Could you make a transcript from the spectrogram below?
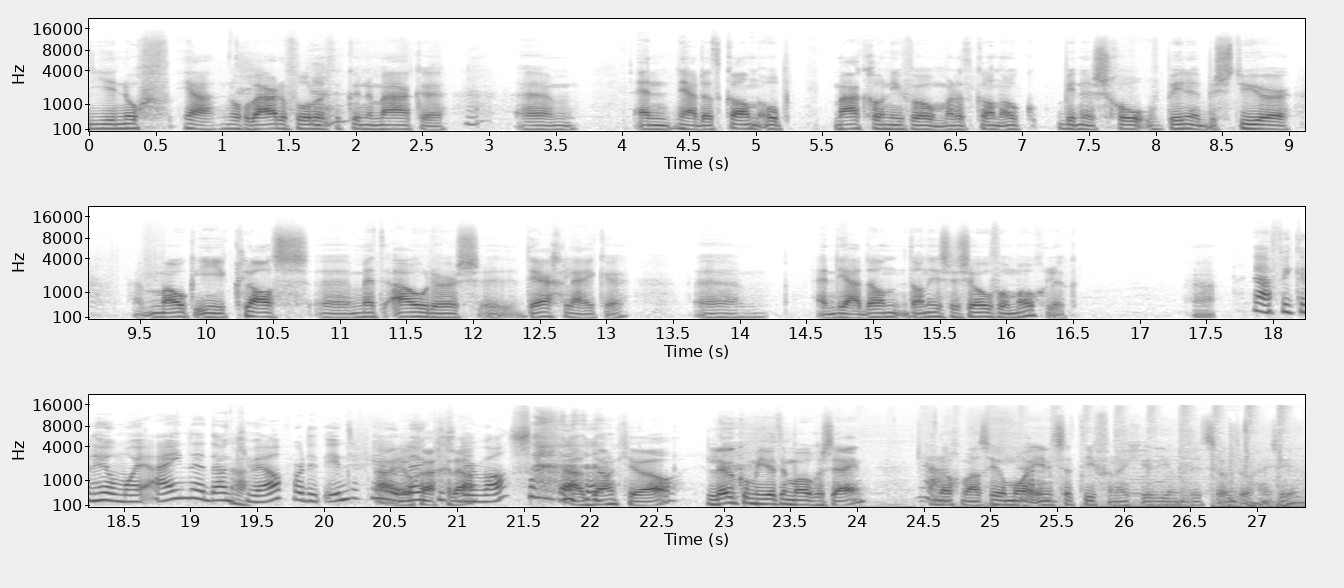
je nog, ja, nog waardevoller Ja. te kunnen maken. Ja. Ehm, en ja, dat kan op macroniveau, maar dat kan ook binnen school of binnen het bestuur, maar ook in je klas, eh, met ouders, eh, dergelijke. Ehm, en ja, dan, dan is er zoveel mogelijk. Ja, vind ik een heel mooi einde. Dankjewel voor dit interview. Leuk graag dat je er was. Ja, dankjewel. Leuk om hier te mogen zijn. En nogmaals, heel mooi initiatief vanuit jullie om dit zo te organiseren.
